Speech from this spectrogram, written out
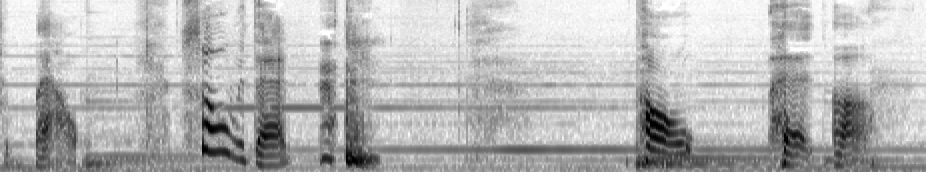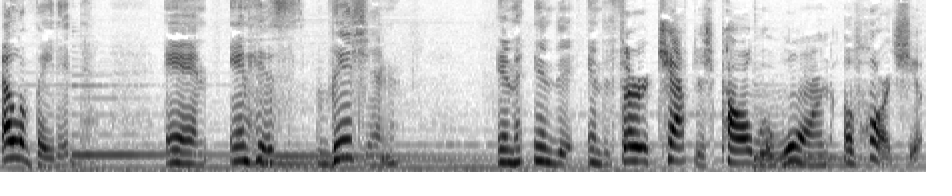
to bow. So, with that, Paul had uh, elevated, and in his vision, in in the in the third chapters, Paul will warn of hardship.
